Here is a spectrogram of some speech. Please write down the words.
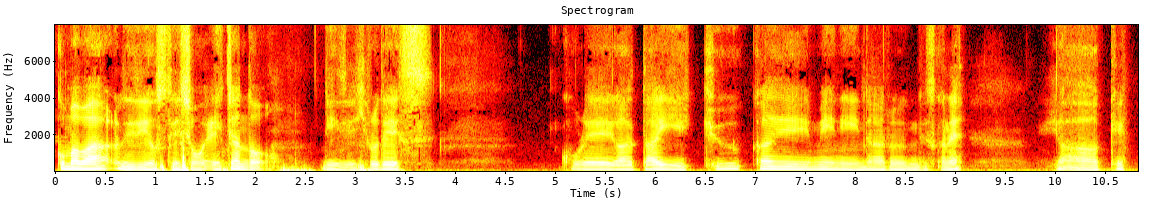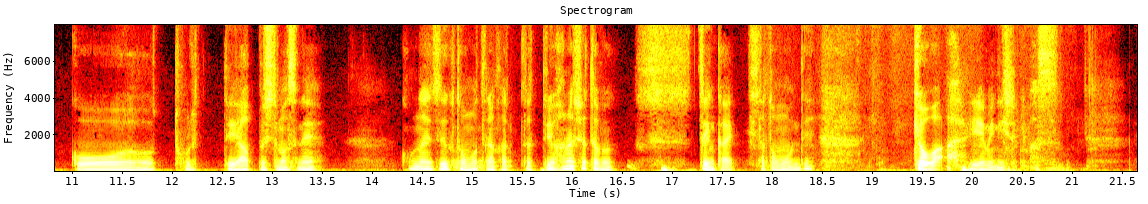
こんばんは、レディオステーション H&DJ ヒロです。これが第9回目になるんですかね。いやー、結構撮ってアップしてますね。こんなに続くと思ってなかったっていう話は多分前回したと思うんで、今日はやめにしておきます。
